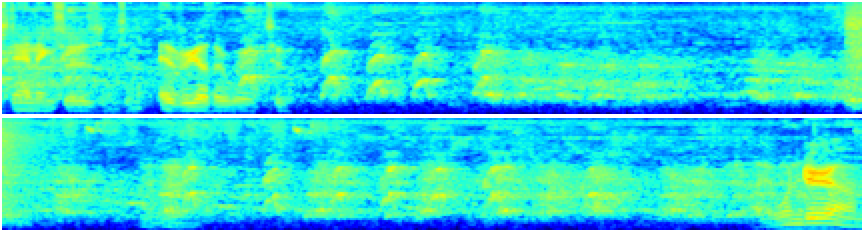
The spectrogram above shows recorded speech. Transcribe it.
Upstanding citizens in every other way, too. I wonder, um,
